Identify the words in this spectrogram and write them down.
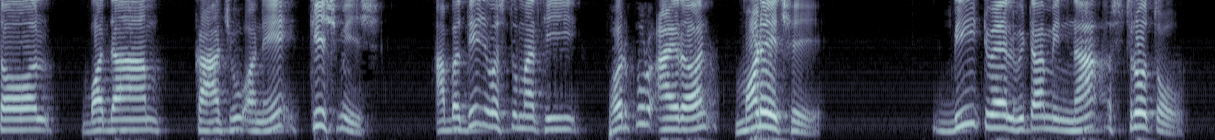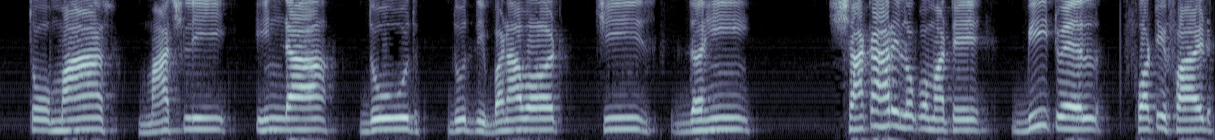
તલ, બદામ, કાજુ અને કિશમિશ આ બધી જ વસ્તુમાંથી ભરપૂર આયરન મળે છે. બી ટ્વેલ્વ વિટામિનના સ્ત્રોતો. તો માંસ, માછલી, ઈંડા, દૂધ દૂધની બનાવટ, ચીઝ, દહીં, શાકાહારી લોકો માટે બી ટ્વેલ્વ ફોર્ટિફાઈડ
